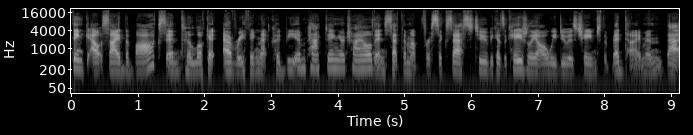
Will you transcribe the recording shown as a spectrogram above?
think outside the box and to look at everything that could be impacting your child and set them up for success too because occasionally all we do is change the bedtime and that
